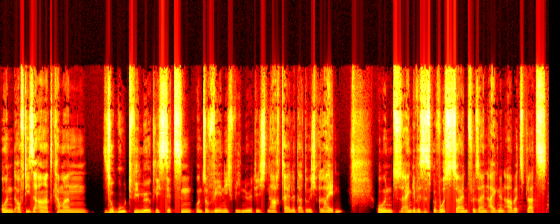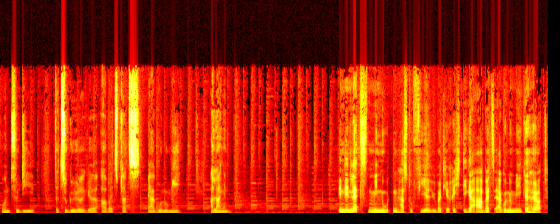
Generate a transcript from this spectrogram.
Und auf diese Art kann man so gut wie möglich sitzen und so wenig wie nötig Nachteile dadurch erleiden und ein gewisses Bewusstsein für seinen eigenen Arbeitsplatz und für die dazugehörige Arbeitsplatzergonomie erlangen. In den letzten Minuten hast du viel über die richtige Arbeitsergonomie gehört.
